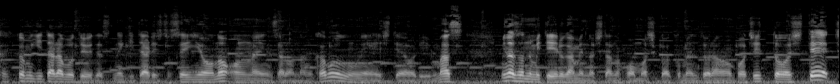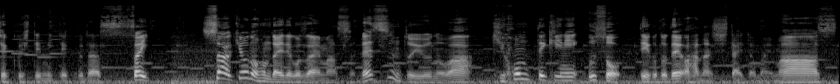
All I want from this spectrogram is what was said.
書き込みギタラボというですねギタリスト専用のオンラインサロンなんかも運営しております。皆さんの見ている画面の下の方もしくはコメント欄をポチッと押してチェックしてみてください。さあ今日の本題でございます。レッスンというのは基本的に嘘っていうことでお話ししたいと思います。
